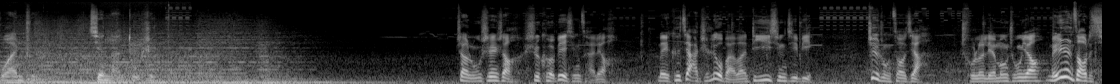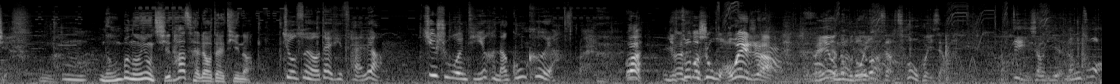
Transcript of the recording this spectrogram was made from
不安中艰难度日。战炉身上是可变形材料，每颗价值六百万第一星际币，这种造价除了联盟中央，没人造得起。嗯，能不能用其他材料代替呢？就算有代替材料，技术问题也很难攻克呀。喂，你坐的是我位置，没有那么多椅子，凑合一下吧，地上也能坐。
